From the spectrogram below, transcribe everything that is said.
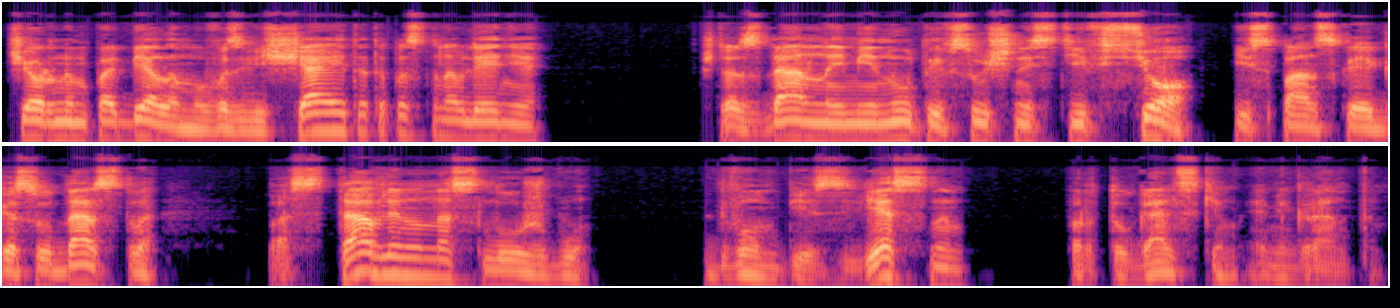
черным по белому возвещает это постановление, что с данной минуты в сущности все испанское государство поставлено на службу двум безвестным португальским эмигрантам.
